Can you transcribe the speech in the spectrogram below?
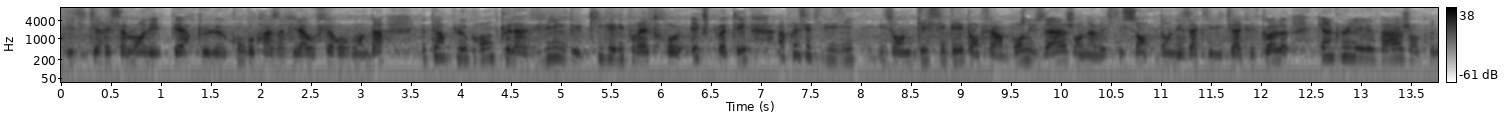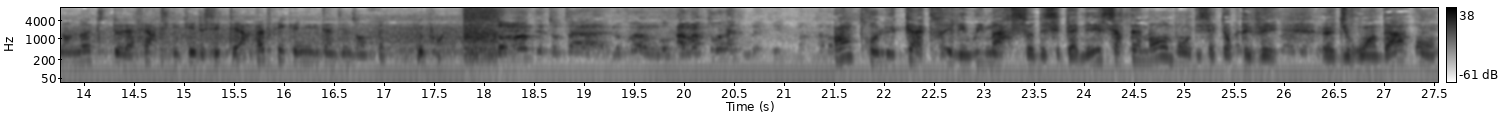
Visité récemment les terres que le Congo-Brazzaville a offertes au Rwanda, des terres plus grandes que la ville de Kigali pour être exploitées. Après cette visite, ils ont décidé d'en faire bon usage en investissant dans des activités agricoles qui incluent l'élevage en prenant note de la fertilité de ces terres. Patrick Nividandins en fait le point. Entre le 4 et le 8 mars de cette année, certains membres du secteur privé euh, du Rwanda ont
